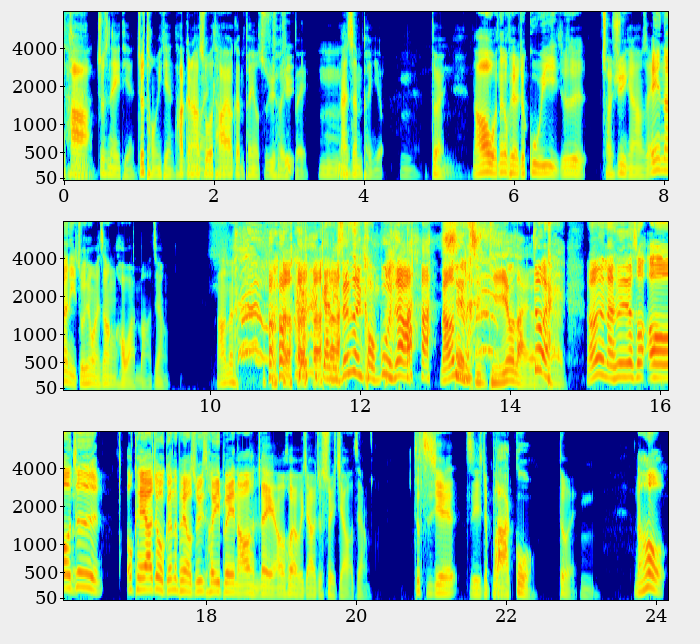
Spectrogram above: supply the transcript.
他就是那一天，就同一天，他跟他说他要跟朋友出去喝一杯，嗯，男生朋友，嗯，对，然后我那个朋友就故意就是。传讯跟他说：“哎、欸，那你昨天晚上好玩吗？”这样，然后呢，感觉真是很恐怖，你知道吗？然后那个陷阱题又来了。对，然后那男生就说：“哦，就是 OK 啊，就我跟那朋友出去喝一杯，然后很累，然后后来回家就睡觉，这样，就直接直接就拉过。”对，嗯。然后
